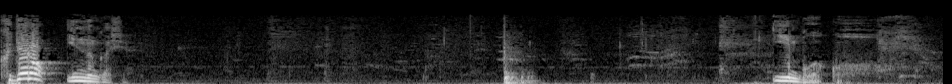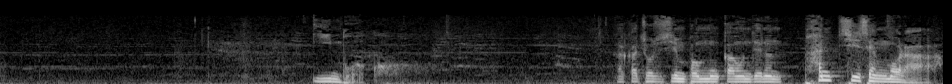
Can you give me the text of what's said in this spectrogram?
그대로 있는 것이에요. 이 무엇고 이 무엇고 아까 조주신 법문 가운데는 판치생모라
